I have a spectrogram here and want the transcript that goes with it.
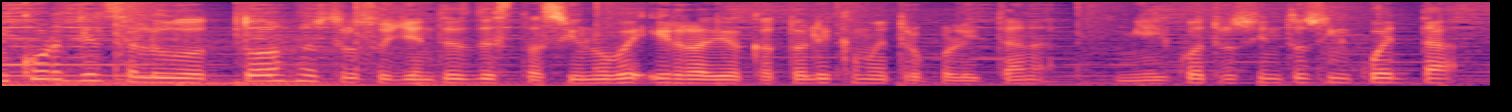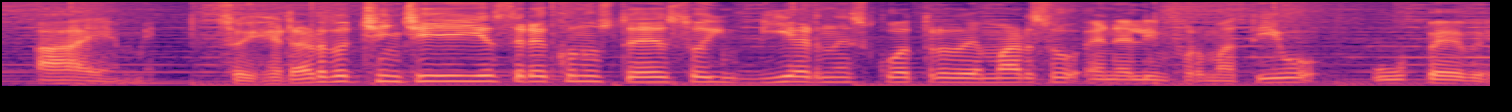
Un cordial saludo a todos nuestros oyentes de Estación V y Radio Católica Metropolitana 1450 AM. Soy Gerardo Chinchilla y estaré con ustedes hoy viernes 4 de marzo en el informativo UPB.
